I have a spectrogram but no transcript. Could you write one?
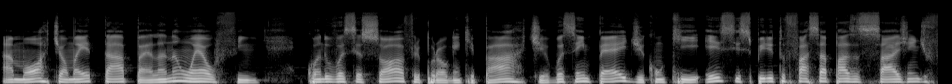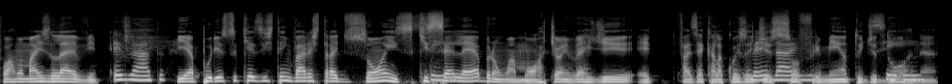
a morte é uma etapa, ela não é o fim. Quando você sofre por alguém que parte, você impede com que esse espírito faça a passagem de forma mais leve. Exato. E é por isso que existem várias tradições que Sim. celebram a morte ao invés de fazer aquela coisa Verdade. de sofrimento, de Sim. dor, né?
